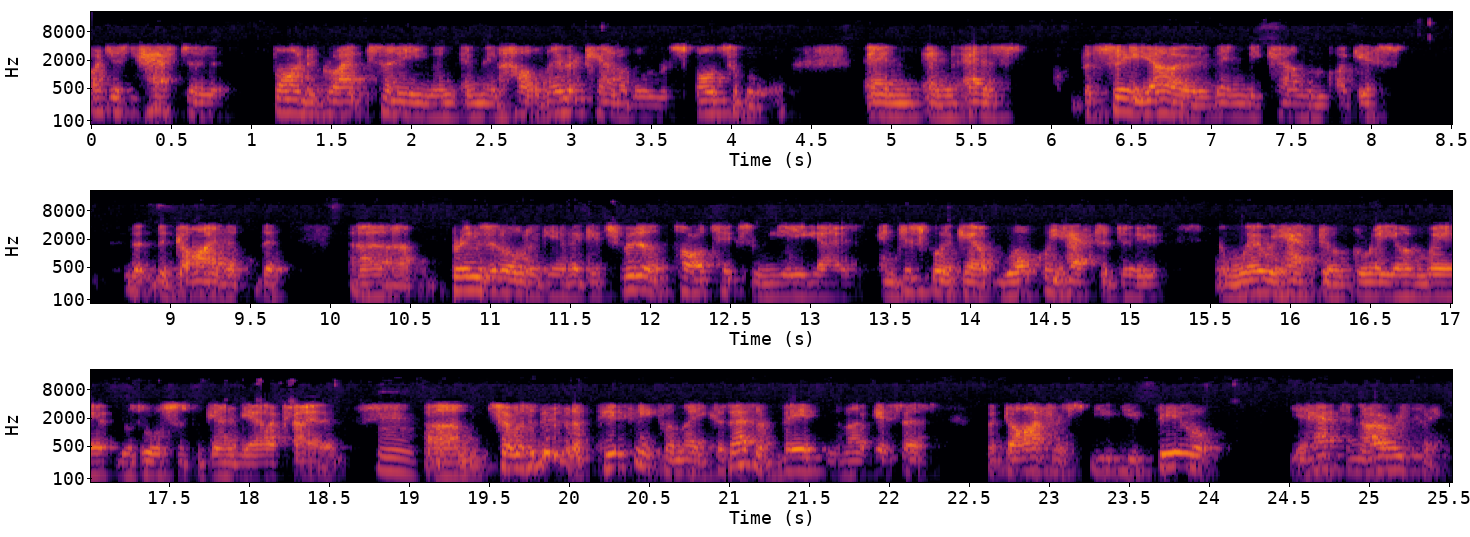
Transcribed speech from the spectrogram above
I just have to find a great team and, and then hold them accountable and responsible. And, and as the CEO, then become, I guess, the, the guy that, that uh, brings it all together, gets rid of the politics and the egos, and just work out what we have to do and where we have to agree on where resources are going to be allocated. Mm. Um, so it was a bit of an epiphany for me because as a vet, and I guess as a podiatrist, you, you feel you have to know everything.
